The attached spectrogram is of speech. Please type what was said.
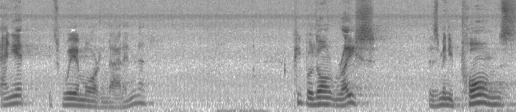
And yet, it's way more than that, isn't it? People don't write as many poems,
